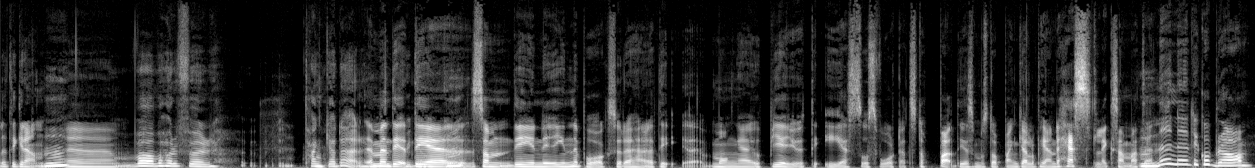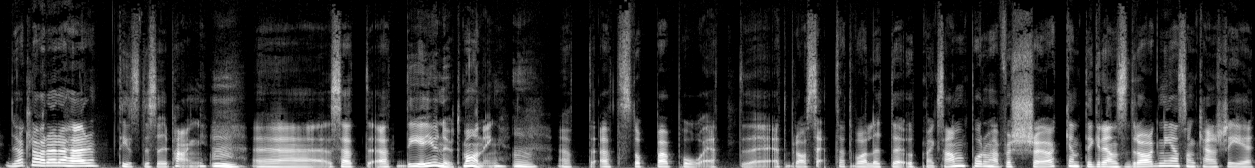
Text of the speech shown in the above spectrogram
lite grann. Mm. Uh, vad, vad har du för tankar där? Men det, det, mm. som, det är ni inne på också, det här att det, många uppger ju att det är så svårt att stoppa. Det är som att stoppa en galopperande häst, liksom. Att mm. nej, nej, det går bra, jag klarar det här, tills det säger pang. Mm. Uh, så att, att, det är ju en utmaning, mm. Att, att stoppa på ett, ett bra sätt. Att vara lite uppmärksam på de här försöken till gränsdragningar som kanske är,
